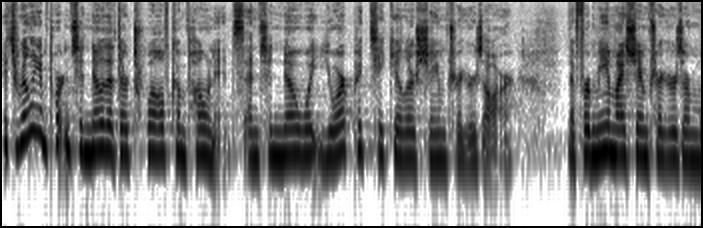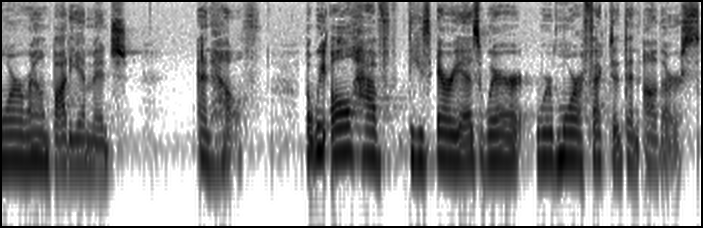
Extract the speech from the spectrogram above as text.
it's really important to know that there are 12 components and to know what your particular shame triggers are. Now, for me, my shame triggers are more around body image and health, but we all have these areas where we're more affected than others.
